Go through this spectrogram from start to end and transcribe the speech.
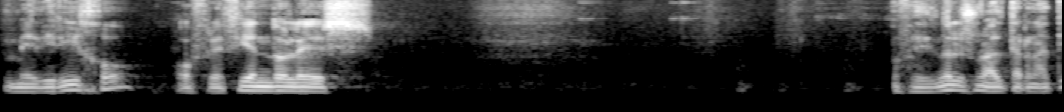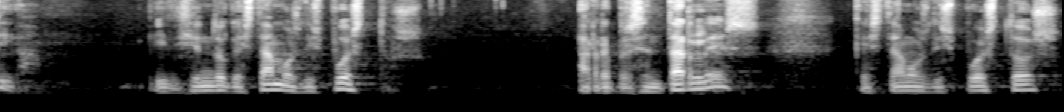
me dirijo ofreciéndoles, ofreciéndoles una alternativa y diciendo que estamos dispuestos a representarles, que estamos dispuestos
